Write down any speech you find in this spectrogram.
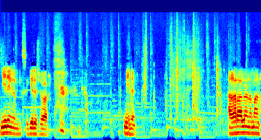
Miren el que se quiere llevar. Miren. Agárralo en la mano.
